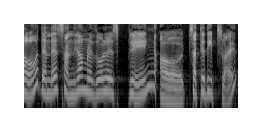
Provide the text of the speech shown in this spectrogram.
her, then there's Sandhya Mridul is playing uh, Satyadeep's wife.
